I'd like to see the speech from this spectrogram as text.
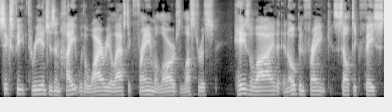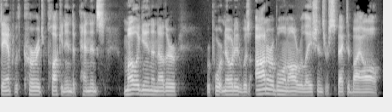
Six feet three inches in height, with a wiry elastic frame, a large, lustrous, hazel eyed, and open frank Celtic face stamped with courage, pluck, and independence. Mulligan, another report noted, was honorable in all relations, respected by all.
